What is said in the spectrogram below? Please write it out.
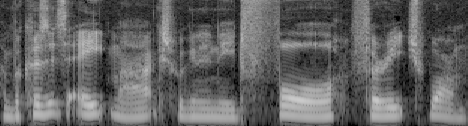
And because it's eight marks, we're going to need four for each one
